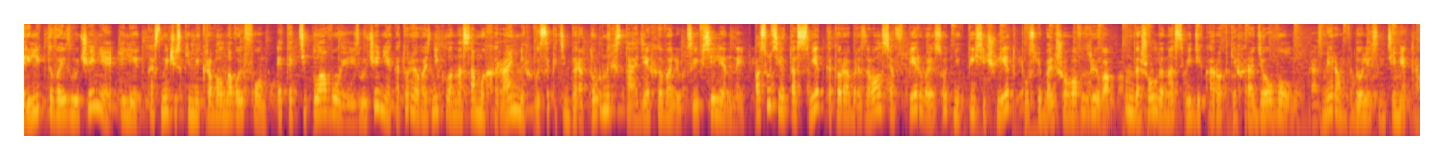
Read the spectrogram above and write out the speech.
Реликтовое излучение или космический микроволновой фон – это тепловое излучение, которое возникло на самых ранних высокотемпературных стадиях эволюции Вселенной. По сути, это свет, который образовался в первые сотни тысяч лет после Большого Взрыва. Он дошел до нас в виде коротких радиоволн размером в доли сантиметра.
